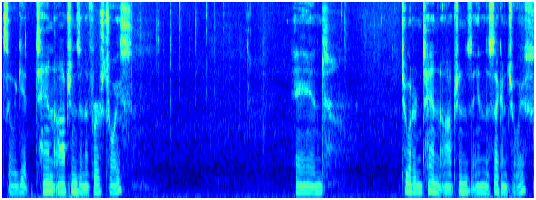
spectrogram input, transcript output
So we get 10 options in the first choice and 210 options in the second choice.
